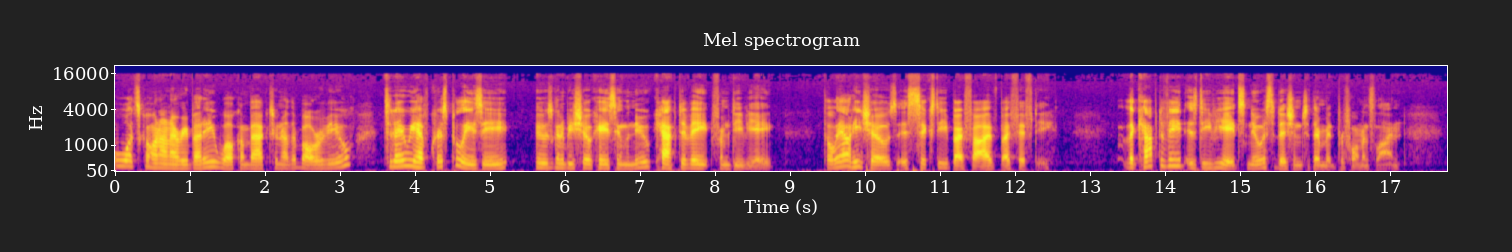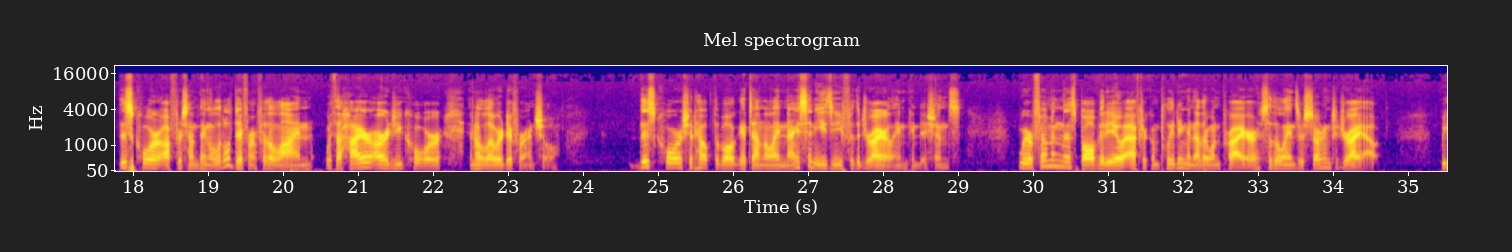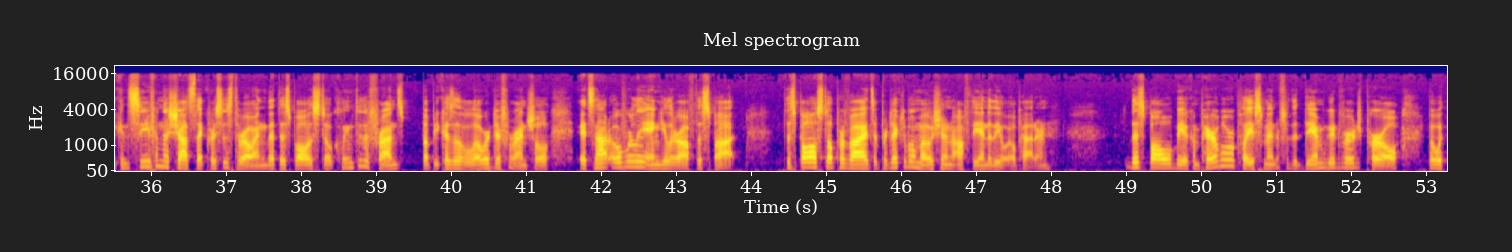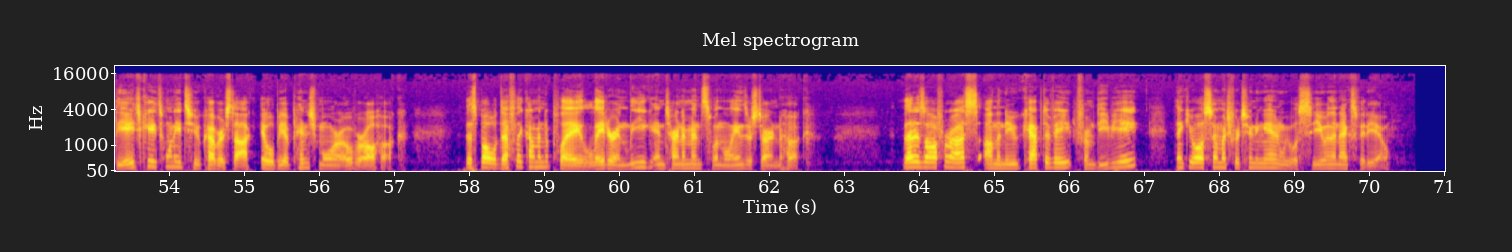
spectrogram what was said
What's going on everybody? Welcome back to another ball review. Today we have Chris Polizzi who's going to be showcasing the new Captiv8 from DV8. The layout he chose is 60 by 5 by 50. The Captiv8 is DV8's newest addition to their mid-performance line. This core offers something a little different for the line with a higher RG core and a lower differential. This core should help the ball get down the lane nice and easy for the drier lane conditions. We are filming this ball video after completing another one prior, so the lanes are starting to dry out. We can see from the shots that Chris is throwing that this ball is still clean through the fronts, but because of the lower differential, it's not overly angular off the spot. This ball still provides a predictable motion off the end of the oil pattern. This ball will be a comparable replacement for the Damn Good Verge Pearl, but with the HK22 cover stock, it will be a pinch more overall hook. This ball will definitely come into play later in league and tournaments when the lanes are starting to hook. That is all for us on the new Captiv8 from DV8. Thank you all so much for tuning in and we will see you in the next video.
